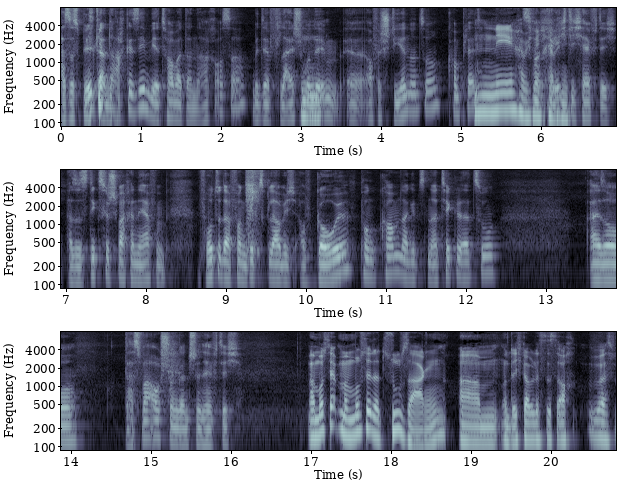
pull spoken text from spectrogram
Hast du das Bild danach gesehen, wie der Torwart danach aussah? Mit der Fleischwunde im, äh, auf der Stirn und so? Komplett? nee, habe Das ich war nicht. Ich nicht. richtig heftig. Also es ist nichts für schwache Nerven. Ein Foto davon gibt es, glaube ich, auf goal.com. Da gibt es einen Artikel dazu. Also, das war auch schon ganz schön heftig. Man muss ja, man muss ja dazu sagen, ähm, und ich glaube, das ist auch was,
